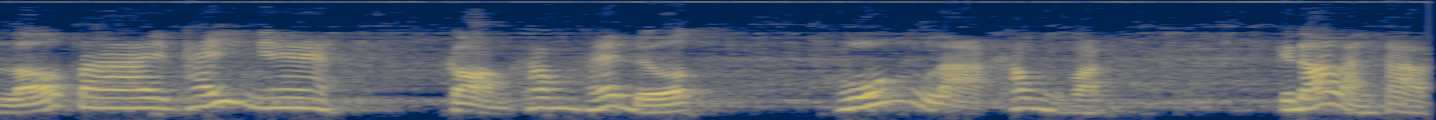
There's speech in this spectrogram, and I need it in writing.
lỗ tai, thấy nghe, còn không thể được. Huống là không vật. Cái đó là sao?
